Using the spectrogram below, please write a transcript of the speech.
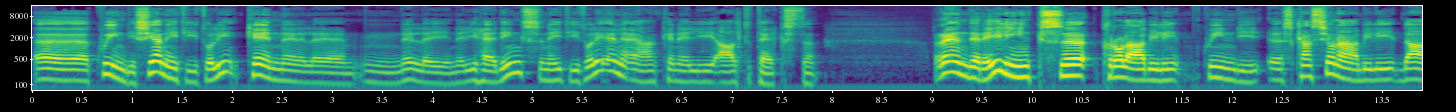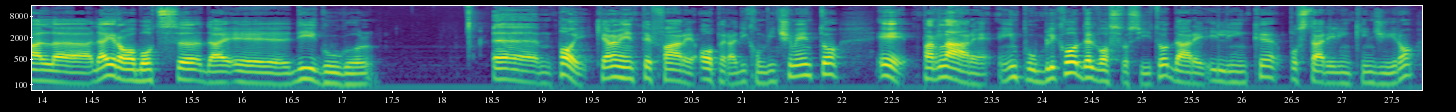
Eh, quindi sia nei titoli che nelle, nelle, negli headings, nei titoli e anche negli alt text. Rendere i links crawlabili quindi eh, scansionabili dal, dai robots dai, eh, di Google. Eh, poi chiaramente fare opera di convincimento e parlare in pubblico del vostro sito, dare il link, postare i link in giro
